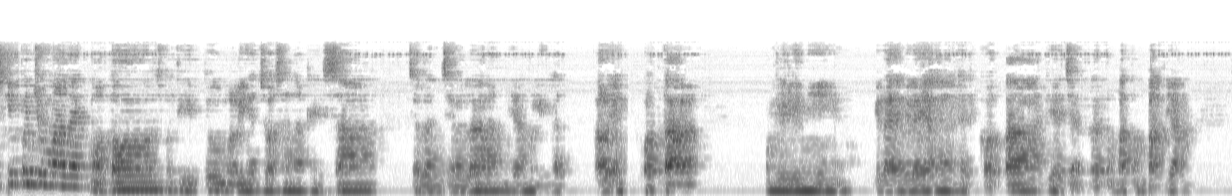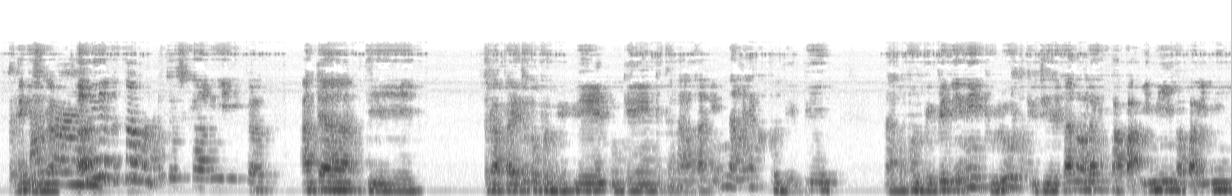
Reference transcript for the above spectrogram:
meskipun cuma naik motor seperti itu melihat suasana desa jalan-jalan ya melihat kalau yang di kota mengelilingi wilayah-wilayah yang ada di kota diajak ke tempat-tempat yang jadi di Surabaya oh iya ke taman betul sekali. Ke ada di Surabaya itu kebun bibit mungkin dikenalkan. Ini namanya kebun bibit. Nah kebun bibit ini dulu didirikan oleh bapak ini bapak ini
